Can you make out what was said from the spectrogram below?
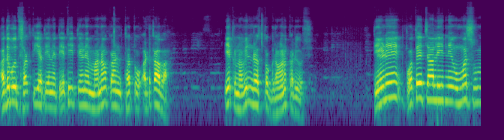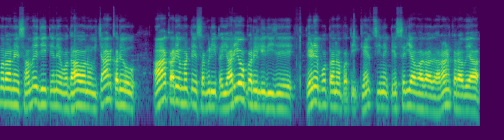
અદ્ભુત શક્તિ હતી અને તેથી તેણે માનવકાંડ થતો અટકાવવા એક નવીન રસ્તો ગ્રહણ કર્યો છે. તેણે પોતે ચાલીને ઉમર સુમરાને સામે જઈ તેને વધાવવાનો વિચાર કર્યો. આ કાર્ય માટે સઘળી તૈયારીઓ કરી લીધી છે. તેણે પોતાના પતિ ખેંચીને કેસરિયા વાઘા ધારણ કરાવ્યા.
